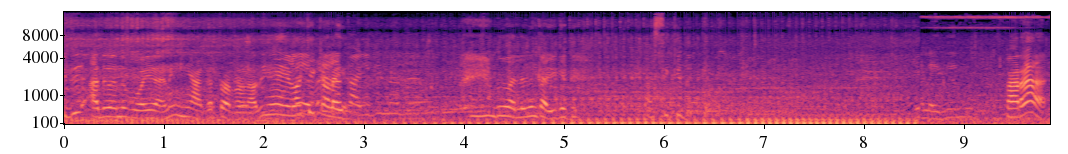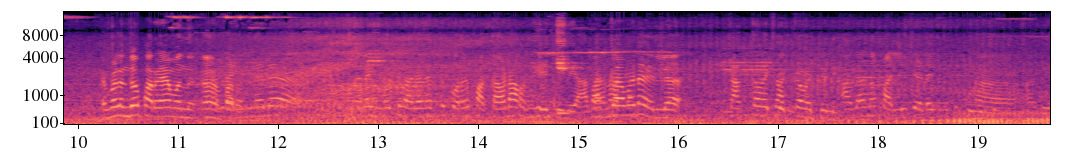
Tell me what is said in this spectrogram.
ഇത് അത് വന്ന് പോയതാണ്. ഇനി അകത്തുള്ളത് അത് ഞാൻ ഇളക്കി കളയും. വല്ലതും കഴിക്കട്ടെ അസിക്കത്. പറ. എവളെന്തോ പറയാൻ വന്ന്. ആ പറ. ഇന്നലെ ഇന്നലെ ഇങ്ങോട്ട് വരാനായിട്ട് കുറെ പക്കാവട ഇറങ്ങി കേട്ടില്ല പക്കാവട അല്ല ചക്ക വെച്ച ചക്ക വറ്റൽ അതാണ് അതെ.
